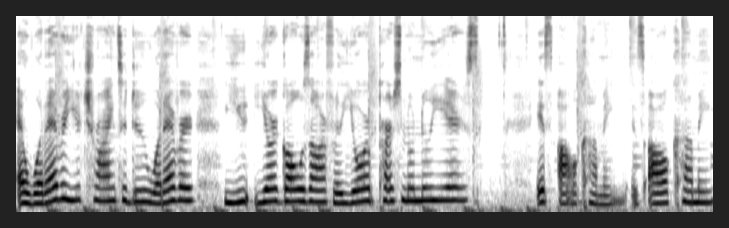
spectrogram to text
And whatever you're trying to do, whatever you your goals are for your personal New Year's, it's all coming. It's all coming.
